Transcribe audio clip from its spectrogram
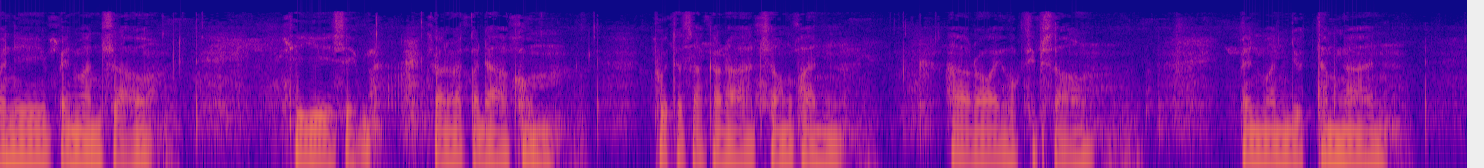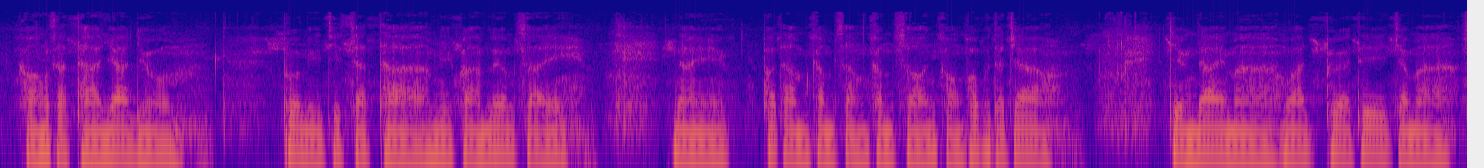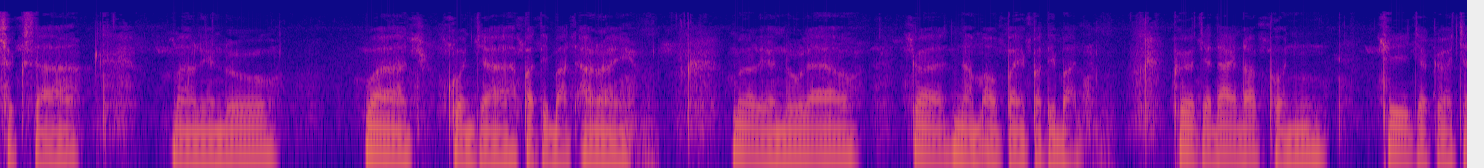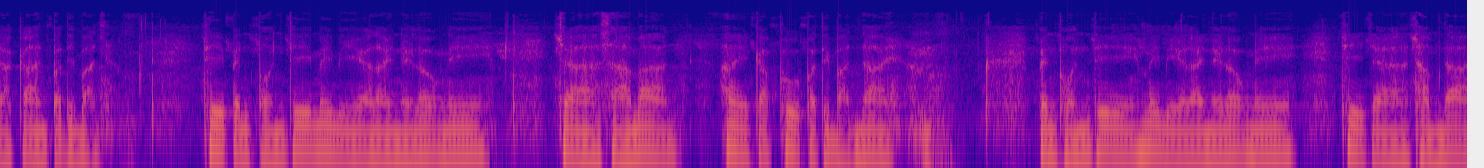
วันนี้เป็นวันเสาร์ที่ยี่สิบกรกฎาคม พุทธศักราชสองพันห้าร้อยหกสิบสองเป็นวันหยุดทำงานของศรัทธาญาติโยม ผู้มีจิตศรัทธามีความเลื่อมใส ในพระธรรมคำสั่งคำสอนของพระพุทธเจ้า จึงได้มาวัดเพื่อที่จะมาศึกษา มาเรียนรู้ว่าควรจะปฏิบัติอะไร เมื่อเรียนรู้แล้วก็นำเอาไปปฏิบัติ เพื่อจะได้รับผลที่จะเกิดจากการปฏิบัติ ที่เป็นผลที่ไม่มีอะไรในโลกนี้ จะสามารถให้กับผู้ปฏิบัติได้ เป็นผลที่ไม่มีอะไรในโลกนี้ที่จะทำได้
